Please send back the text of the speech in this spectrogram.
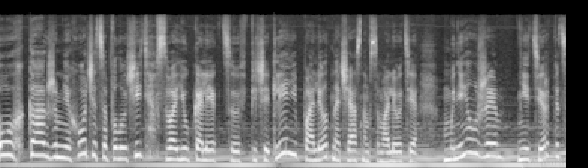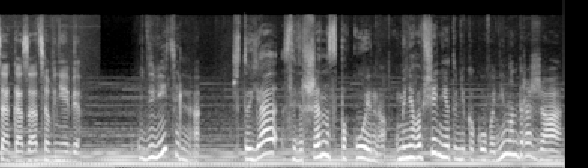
Ох, как же мне хочется получить в свою коллекцию впечатлений полет на частном самолете. Мне уже не терпится оказаться в небе. Удивительно, что я совершенно спокойна. У меня вообще нету никакого ни мандража,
